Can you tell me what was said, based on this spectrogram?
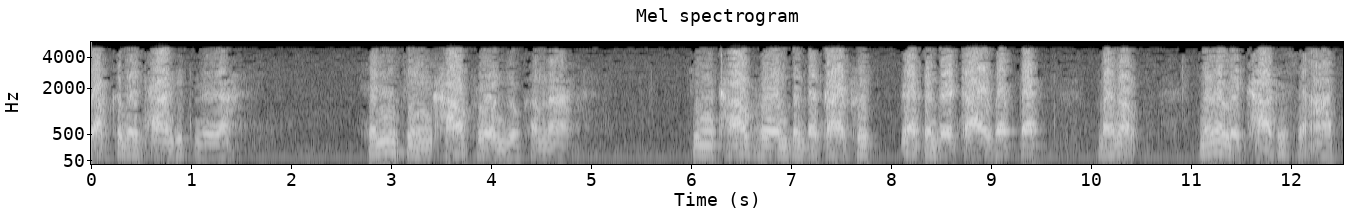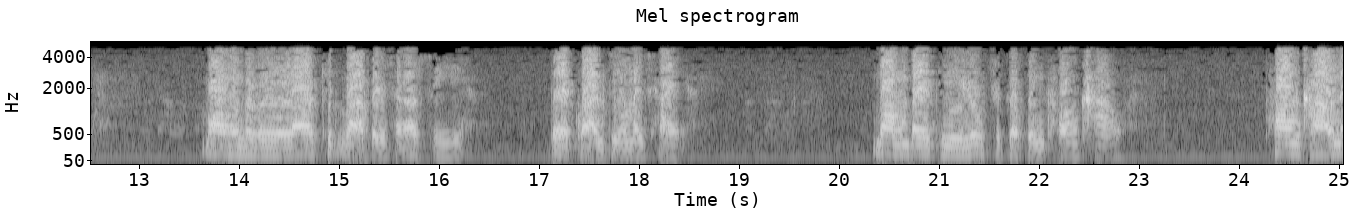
ยับขึ้นไปทางทิศเหนือ เห็นสิ่งขาวโพลนอยู่ข้างหน้า สิ่งขาวโพลนเป็นประกายพลึกแต่เป็นประกายแวบๆมันก็มันก็เหล็กขาวที่สะอาด มองดูแล้วคิดว่าเป็นสังกะสี แต่ความจริงไม่ใช่ มองไปทีลูกสึกก็เป็นทองขาว ทองขาวใน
